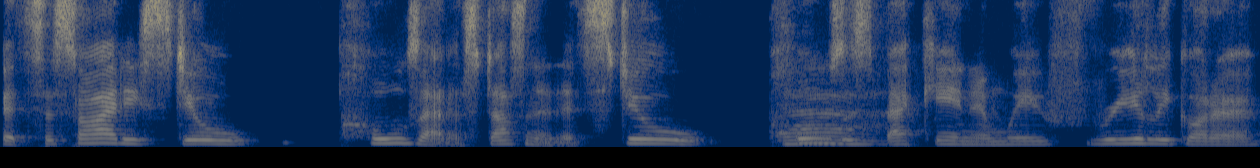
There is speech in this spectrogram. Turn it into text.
but society still pulls at us doesn't it it still pulls yeah. us back in and we've really got to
